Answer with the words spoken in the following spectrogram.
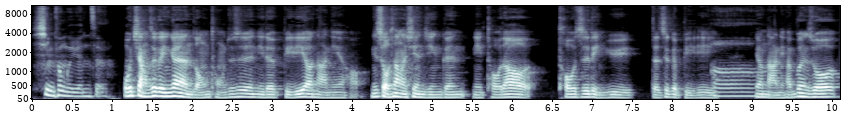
信奉的原则？我讲这个应该很笼统，就是你的比例要拿捏好，你手上的现金跟你投到投资领域的这个比例要拿捏好，不能说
